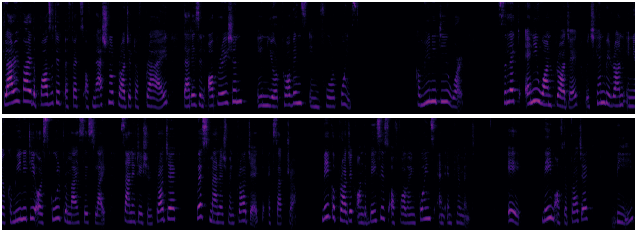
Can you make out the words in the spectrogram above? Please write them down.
Clarify the positive effects of National Project of Pride that is in operation in your province in four points. Community work. Select any one project which can be run in your community or school premises like sanitation project, waste management project, etc. Make a project on the basis of following points and implement. A. Name of the project. B.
